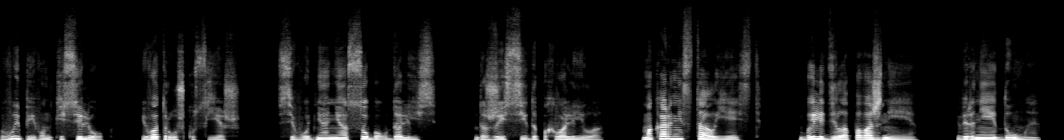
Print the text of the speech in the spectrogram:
Выпей вон киселек и ватрушку съешь. Сегодня они особо удались. Даже Исида похвалила. Макар не стал есть. Были дела поважнее. Вернее, думы.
